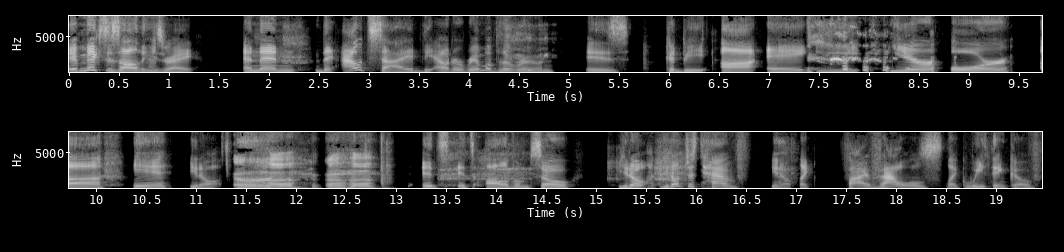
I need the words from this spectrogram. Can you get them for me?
it mixes all these, right? And then the outside, the outer rim of the rune is could be a a e ear or uh eh, you know. Uh huh. Uh huh. It's it's all of them. So you don't you don't just have you know like five vowels like we think of.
